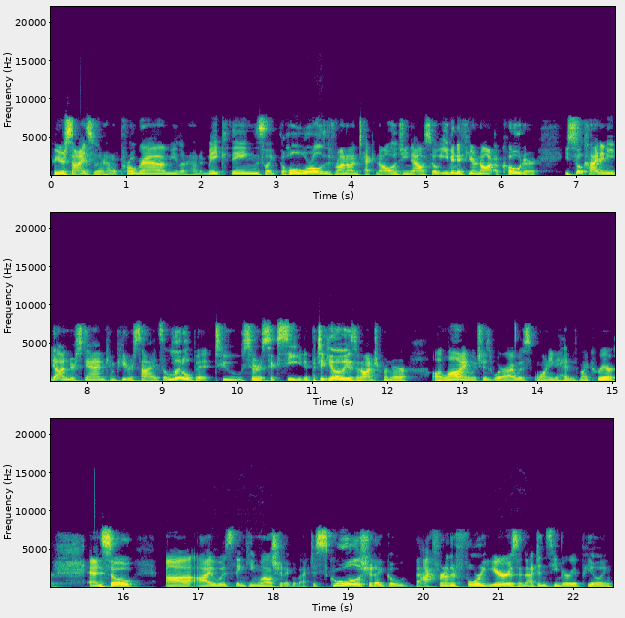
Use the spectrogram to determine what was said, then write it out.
computer science, you learn how to program, you learn how to make things. Like the whole world is run on technology now. So even if you're not a coder, you still kind of need to understand computer science a little bit to sort of succeed, particularly as an entrepreneur online, which is where I was wanting to head with my career. And so uh, I was thinking, well, should I go back to school? Should I go back for another four years? And that didn't seem very appealing.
